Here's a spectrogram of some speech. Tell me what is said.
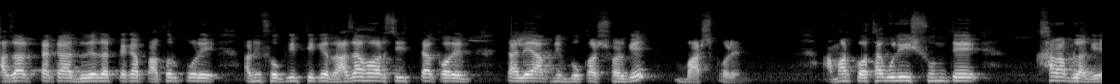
হাজার টাকা, দুই হাজার টাকা পাথর পরে আপনি ফকির থেকে রাজা হওয়ার চিন্তা করেন, তাহলে আপনি বোকার স্বর্গে বাস করেন। আমার কথাগুলি শুনতে খারাপ লাগে,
